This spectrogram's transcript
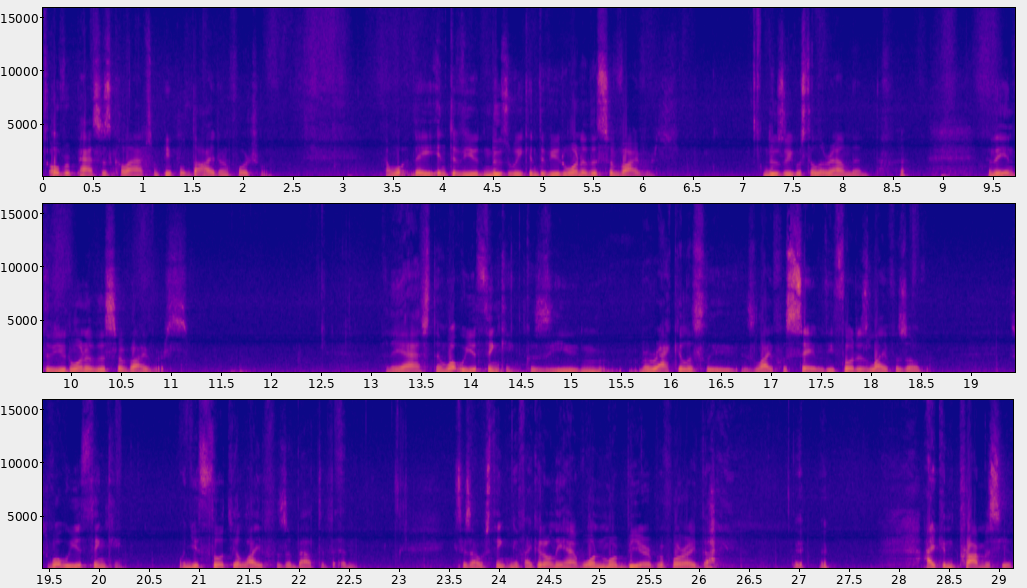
overpasses collapsed, and people died, unfortunately. And what, they interviewed, Newsweek interviewed one of the survivors. Newsweek was still around then. and they interviewed one of the survivors. And they asked him, What were you thinking? Because he miraculously, his life was saved. He thought his life was over. He said, What were you thinking when you thought your life was about to end? He says, I was thinking if I could only have one more beer before I die. I can promise you,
